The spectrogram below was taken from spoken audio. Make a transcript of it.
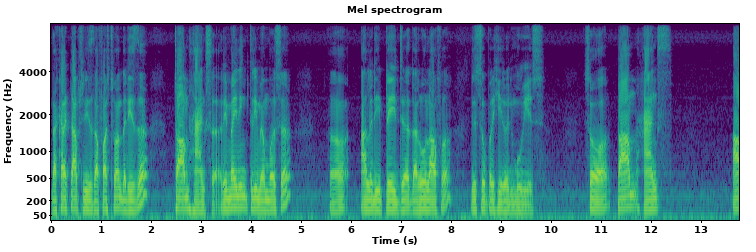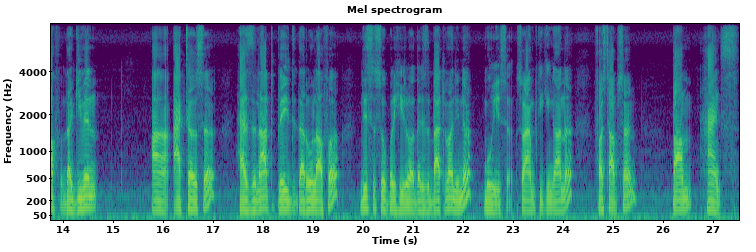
the correct option is the first one that is the Tom Hanks. Remaining three members uh, already played uh, the role of uh, this superhero in movies. So, Tom Hanks of the given uh, actors uh, has not played the role of uh, this superhero that is Batman in uh, movies. So I am clicking on uh, first option Tom Hanks.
